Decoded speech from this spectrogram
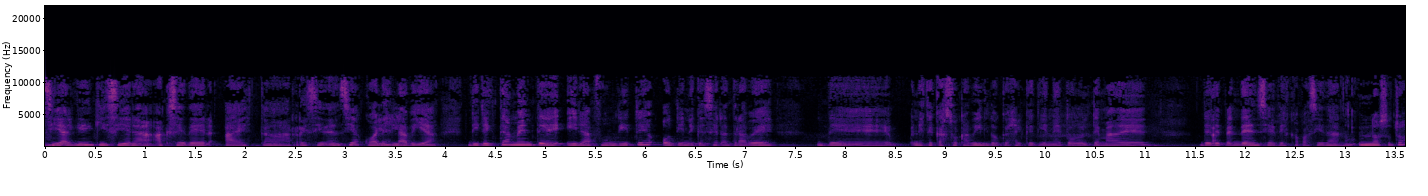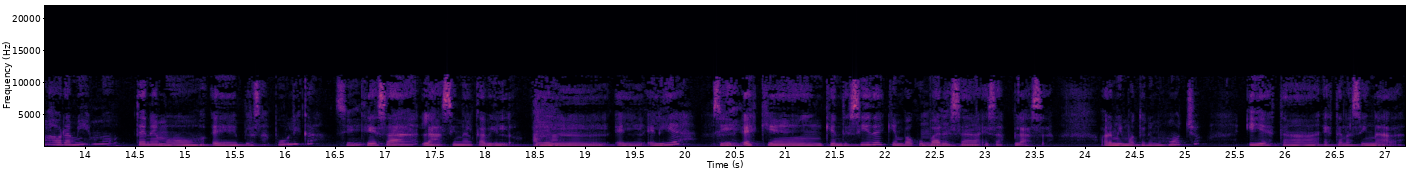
si, alguien quisiera acceder a esta residencia, ¿cuál es la vía? ¿Directamente ir a Fundite o tiene que ser a través de, en este caso, Cabildo, que es el que tiene todo el tema de, dependencia y discapacidad, ¿no? Nosotros ahora mismo tenemos eh, plazas públicas, que esas las asigna el Cabildo. El, el, IES es quien, quien decide quién va a ocupar esa, esas plazas. Ahora mismo tenemos ocho y están, están asignadas.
